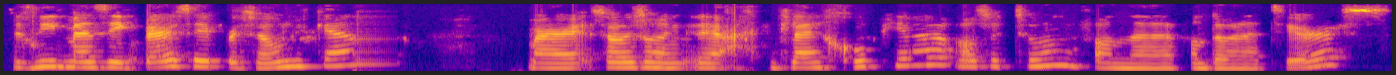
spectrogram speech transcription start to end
Dus niet mensen die ik per se persoonlijk ken. Maar sowieso een, ja, eigenlijk een klein groepje was er toen van, uh, van donateurs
